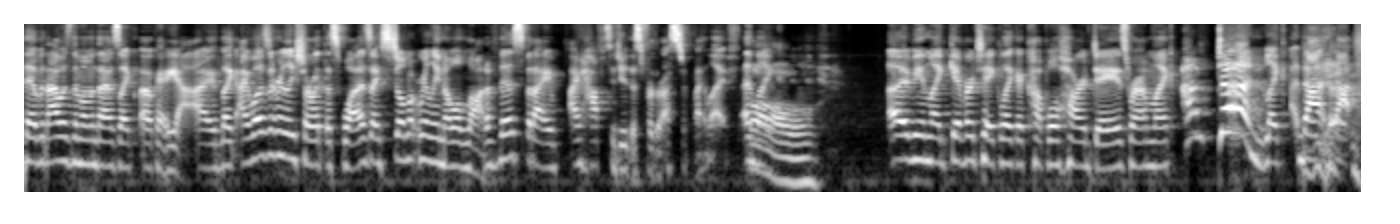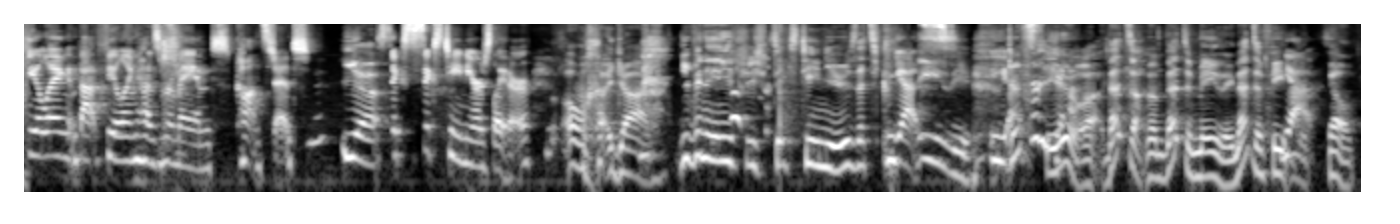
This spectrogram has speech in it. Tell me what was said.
that, that was the moment that I was like okay yeah I like I wasn't really sure what this was I still don't really know a lot of this but I I have to do this for the rest of my life and like. I mean, like give or take like a couple hard days where I'm like, I'm done. Like that Yeah. that feeling that feeling has remained constant. yeah. Six, 16 years later. Oh my god. You've been in industry 16 years. That's crazy. Yes. Good for you. That's a, that's amazing. That's a feat Yeah. in itself.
